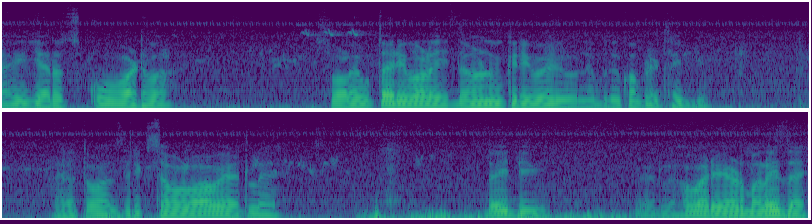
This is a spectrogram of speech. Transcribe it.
આવી ગયા રચકો વાઢવા. સોળે ઉતારી વાળી દણું કરી વાળ્યું ને બધું કમ્પ્લીટ થઈ ગયું. હવે તો આજ રિક્ષાવાળો આવે એટલે દઈ દેવી. એટલે સવારે એડમાં લઈ જાય.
